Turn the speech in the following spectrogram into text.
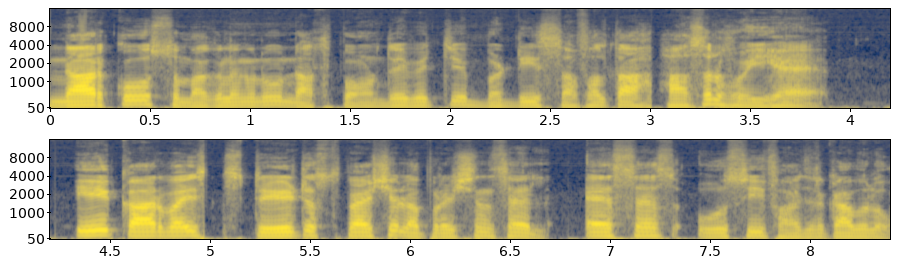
ਨਾਰਕੋ ਸਮਗਲਿੰਗ ਨੂੰ ਨੱਥ ਪਾਉਣ ਦੇ ਵਿੱਚ ਵੱਡੀ ਸਫਲਤਾ ਹਾਸਲ ਹੋਈ ਹੈ। ਇਹ ਕਾਰਵਾਈ state special operation cell SSOC Fazilka ਵੱਲੋਂ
